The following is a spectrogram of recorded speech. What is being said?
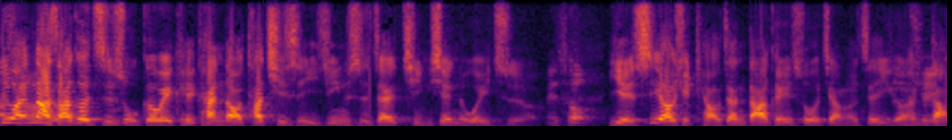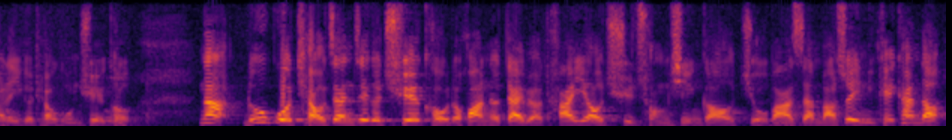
另外，纳萨克指数各位可以看到，它其实已经是在颈线的位置了，没错，也是要去挑战大家可以所讲的这一个很大的一个跳空缺口。那如果挑战这个缺口的话，那代表它要去创新高九八三八，所以你可以看到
